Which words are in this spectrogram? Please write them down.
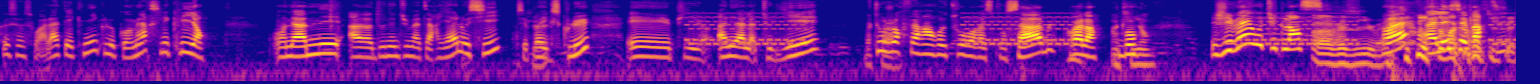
que ce soit la technique, le commerce, les clients. On est amené à donner du matériel aussi, c'est Ok. pas exclu. Et puis aller à l'atelier. Toujours faire un retour au responsable. Voilà. Un bon, client. j'y vais ou tu te lances Ah, vas-y, ouais. Allez, c'est parti. fais.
